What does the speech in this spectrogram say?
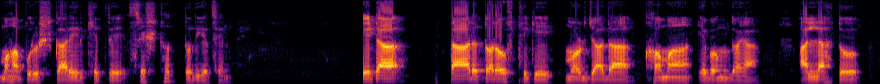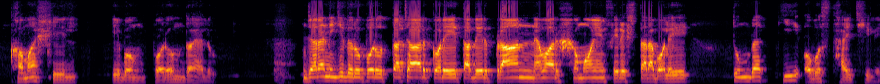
মহাপুরস্কারের ক্ষেত্রে শ্রেষ্ঠত্ব দিয়েছেন। এটা তার তরফ থেকে মর্যাদা, ক্ষমা এবং দয়া। আল্লাহ তো ক্ষমাশীল এবং পরম দয়ালু। যারা নিজেদের ওপর অত্যাচার করে তাদের প্রাণ নেওয়ার সময় ফেরেশতারা বলে, তোমরা কি অবস্থায় ছিলে?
